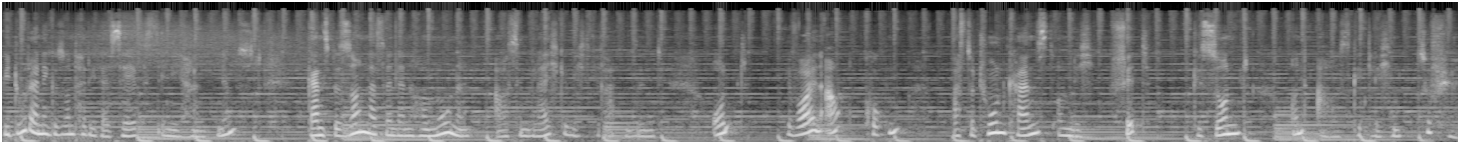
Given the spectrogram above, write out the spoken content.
wie du deine Gesundheit wieder selbst in die Hand nimmst, ganz besonders wenn deine Hormone aus dem Gleichgewicht geraten sind. Und wir wollen auch gucken, was du tun kannst, um dich fit, gesund und ausgeglichen zu fühlen.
